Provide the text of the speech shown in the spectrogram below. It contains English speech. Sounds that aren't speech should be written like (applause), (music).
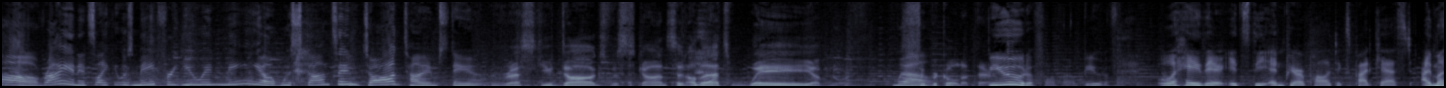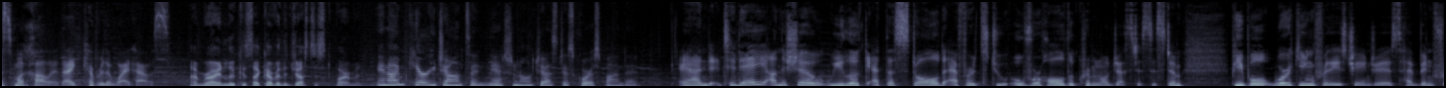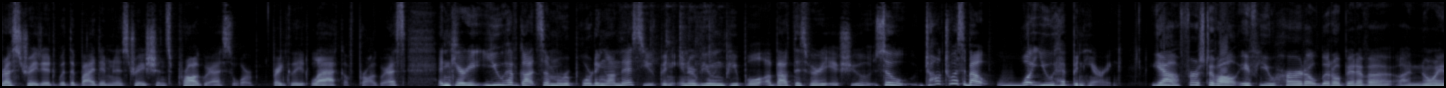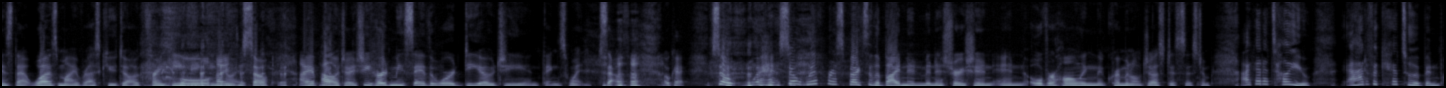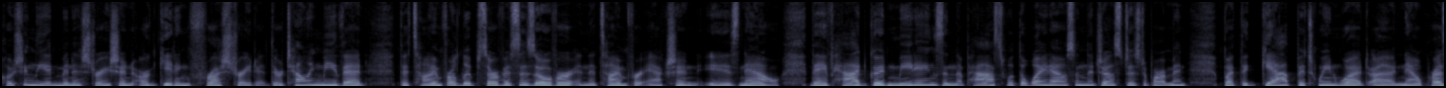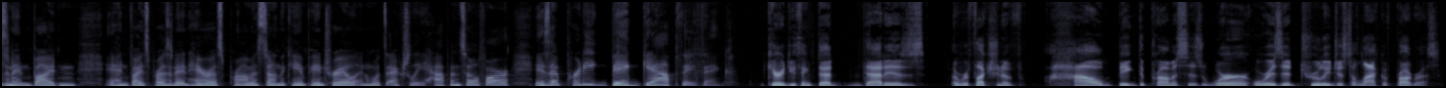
Oh, Ryan, it's like it was made for you and me, a Wisconsin dog time stamp. Rescue dogs, Wisconsin. Oh, that's way up north. Well, Super cold up there. Beautiful, though, beautiful. Well, hey there, it's the NPR Politics Podcast. I'm Asma Khalid. I cover the White House. I'm Ryan Lucas. I cover the Justice Department. And I'm Carrie Johnson, National Justice Correspondent. And today on the show, we look at the stalled efforts to overhaul the criminal justice system. People working for these changes have been frustrated with the Biden administration's progress, or frankly, lack of progress. And Carrie, you have got some reporting on this. You've been interviewing people about this very issue. So talk to us about what you have been hearing. Yeah, first of all, if you heard a little bit of a, a noise, that was my rescue dog, Frankie, Oh, (laughs) making I noise. So I apologize. She heard me say the word DOG and things went south. (laughs) Okay, so (laughs) so with respect to the Biden administration and overhauling the criminal justice system, I got to tell you, advocates who have been pushing the administration are getting frustrated. They're telling me that the time for lip service is over and the time for action is now. They've had good meetings in the past with the White House and the Justice Department, but the gap between what uh, now President Biden and Vice President Harris promised on the campaign trail and what's actually happened so far is a pretty big gap, they think. Carrie, do you think that that is a reflection of how big the promises were, or is it truly just a lack of progress?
